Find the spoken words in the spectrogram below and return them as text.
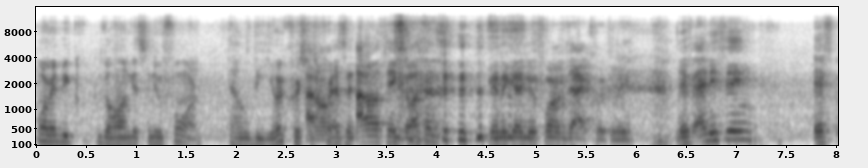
Or maybe Gohan gets a new form. That would be your I Christmas don't, present. I don't think Gohan's gonna get a new form that quickly. If anything, if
